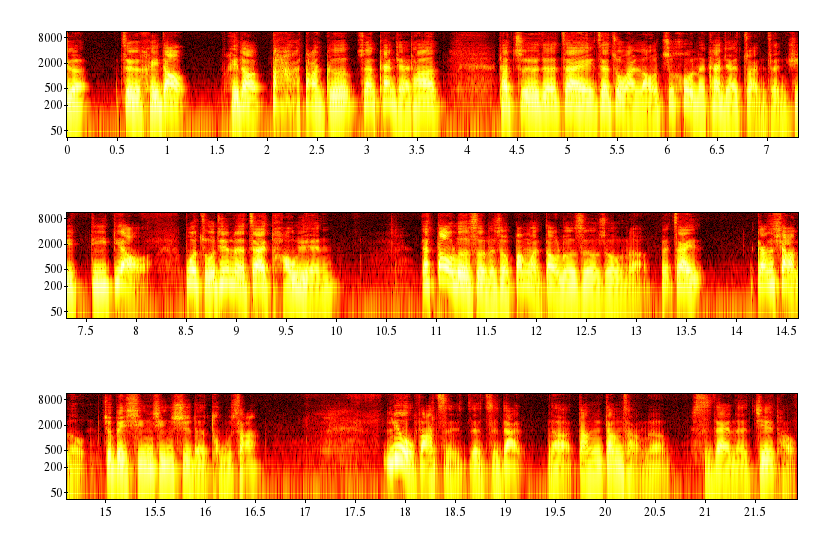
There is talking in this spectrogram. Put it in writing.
个这个黑道黑道大大哥，虽然看起来他他这的在在坐完牢之后呢，看起来转转去低调啊，不过昨天呢，在桃园。那倒垃圾的时候，傍晚倒垃圾的时候呢，被在刚下楼就被行刑式的屠杀，六发子的子弹，那当当场呢死在呢街头。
